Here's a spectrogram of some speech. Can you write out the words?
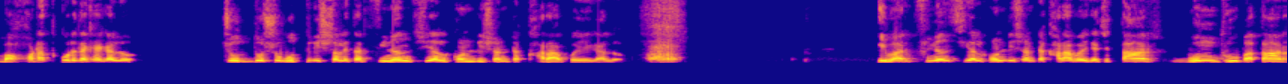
বা হঠাৎ করে দেখা গেল চোদ্দশো সালে তার ফিনান্সিয়াল কন্ডিশনটা খারাপ হয়ে গেল। এবার ফিনান্সিয়াল কন্ডিশনটা খারাপ হয়ে গেছে, তার বন্ধু বা তার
